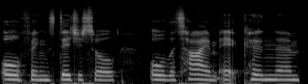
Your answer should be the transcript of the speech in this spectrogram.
all things digital all the time, it can. Um,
